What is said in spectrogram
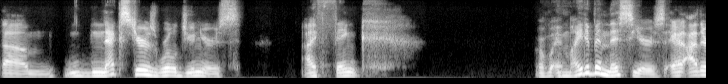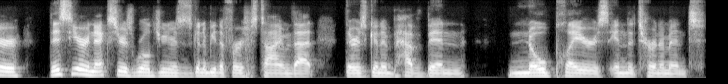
um next year's world juniors i think or it might have been this year's either this year or next year's world juniors is going to be the first time that there's going to have been no players in the tournament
